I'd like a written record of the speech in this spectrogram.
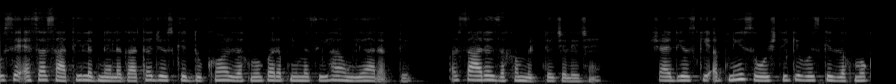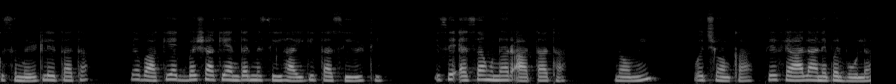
اسے ایسا ساتھی لگنے لگا تھا جو اس کے دکھوں اور زخموں پر اپنی مسیحا انگلیاں رکھتے اور سارے زخم مٹتے چلے جائیں۔ شاید یہ اس کی اپنی سوچ تھی کہ وہ اس کے زخموں کو سمیٹ لیتا تھا یا واقعی اکبر شاہ کے اندر مسیحائی کی تاثیر تھی۔ اسے ایسا ہنر آتا تھا۔ نومی، وہ چونکا، پھر خیال آنے پر بولا،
